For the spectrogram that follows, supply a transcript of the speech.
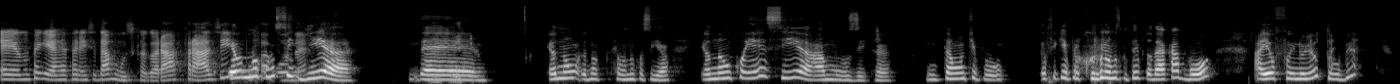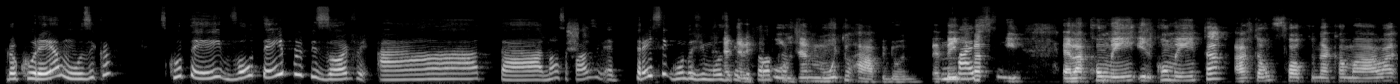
É, eu não peguei a referência da música. Agora a frase. Eu não favor, né? conseguia. é, eu, não, eu, não, eu não conseguia. Eu não conhecia a música. Então, tipo, eu fiquei procurando a música o tempo todo, aí acabou. Aí eu fui no YouTube, procurei a música, escutei, voltei pro episódio. Falei, ah, tá. Nossa, quase. É três segundos de É música que três segundos, é muito rápido. É bem Mas- tipo assim. Ela comen ele comenta, acho que dá um foco na Kamala,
